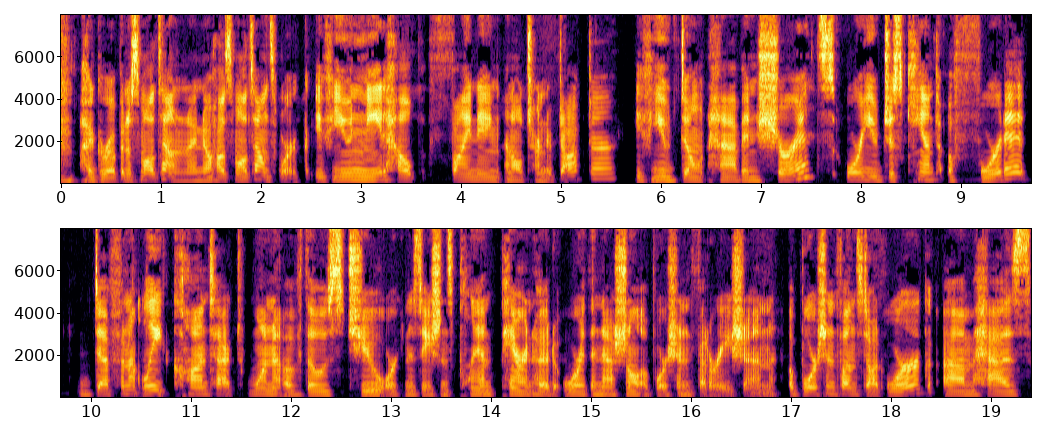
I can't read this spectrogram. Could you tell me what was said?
I grew up in a small town and I know how small towns work. If you need help finding an alternative doctor, if you don't have insurance or you just can't afford it, definitely contact one of those two organizations, Planned Parenthood or the National Abortion Federation. Abortionfunds.org um, has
